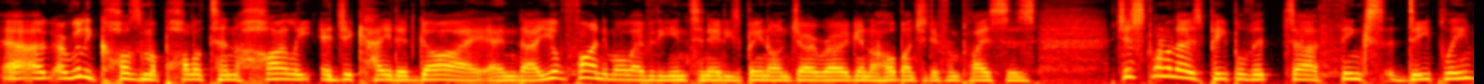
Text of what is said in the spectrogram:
a, a, really cosmopolitan, highly educated guy, and uh, you'll find him all over the internet. He's been on Joe Rogan, a whole bunch of different places. Just one of those people that uh, thinks deeply.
